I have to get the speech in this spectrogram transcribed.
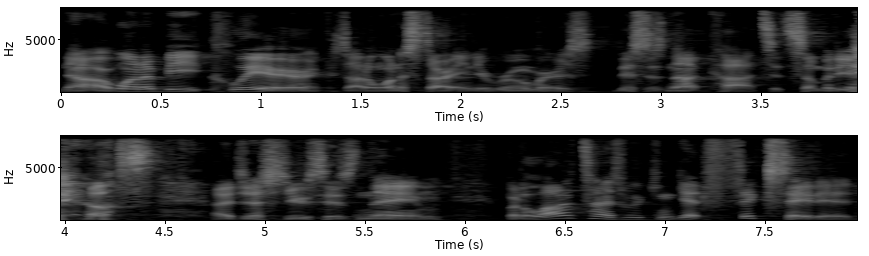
Now, I want to be clear, because I don't want to start any rumors. This is not Kotz, it's somebody else. I just use his name. But a lot of times we can get fixated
